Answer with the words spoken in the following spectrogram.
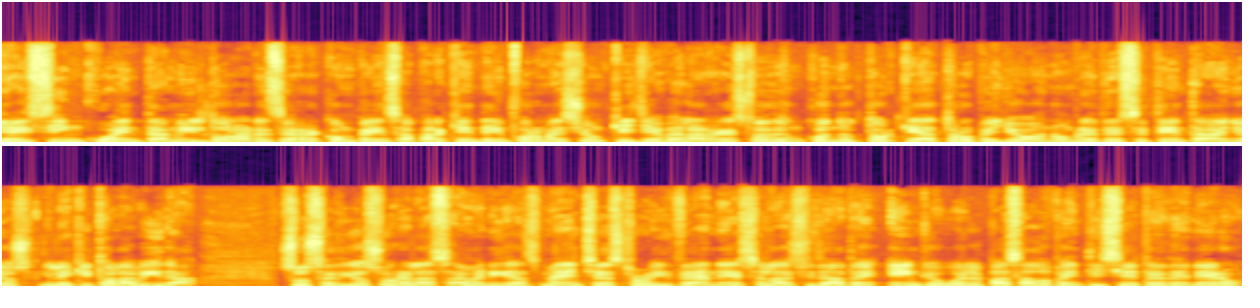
Y hay 50 mil dólares de recompensa para quien dé información que lleve al arresto de un conductor que atropelló a un hombre de 70 años y le quitó la vida. Sucedió sobre las avenidas Manchester y Van en la ciudad de Inglewood el pasado 27 de enero.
